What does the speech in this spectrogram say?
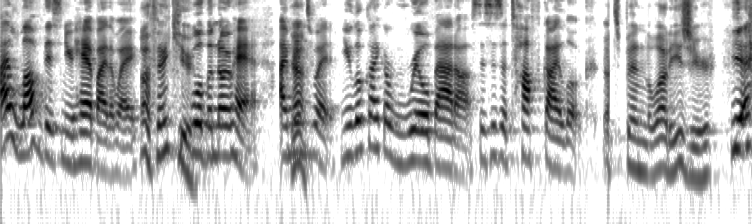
I love this new hair, by the way. Oh, thank you. Well, the no hair. I'm Yeah. into it. You look like a real badass. This is a tough guy look. It's been a lot easier. Yeah.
